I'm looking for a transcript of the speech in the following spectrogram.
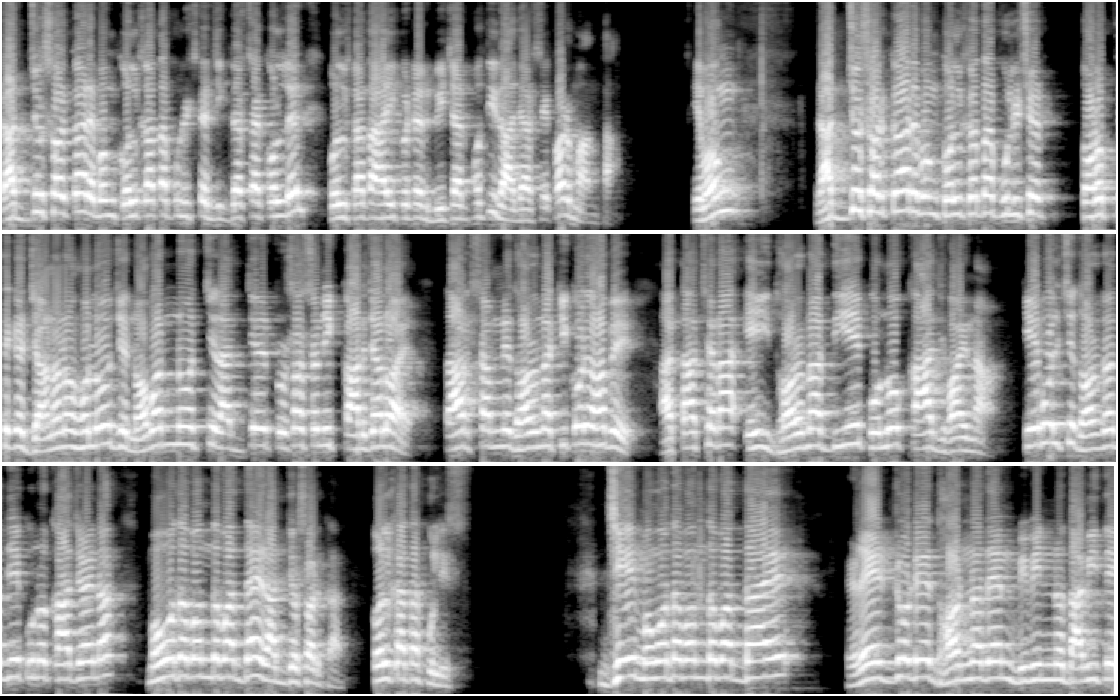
রাজ্য সরকার এবং কলকাতা পুলিশকে জিজ্ঞাসা করলেন কলকাতা হাইকোর্টের বিচারপতি রাজাশেখর মান্তা। এবং রাজ্য সরকার এবং কলকাতা পুলিশের তরফ থেকে জানানো হলো যে নবান্ন হচ্ছে রাজ্যের প্রশাসনিক কার্যালয়। তার সামনে ধর্ণা কি করে হবে? আর তাছাড়া এই ধর্ণা দিয়ে কোনো কাজ হয় না। কে বলছে ধর্ণা দিয়ে কোনো কাজ হয় না? মমতা বন্দ্যোপাধ্যায়, রাজ্য সরকার, কলকাতা পুলিশ। যে মমতা বন্দ্যোপাধ্যায় রেড রোডে ধর্ণা দেন বিভিন্ন দাবিতে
